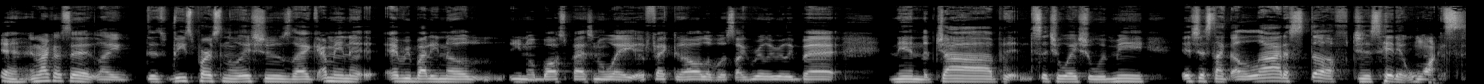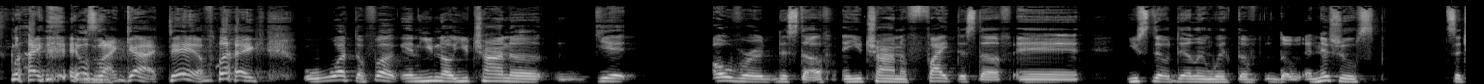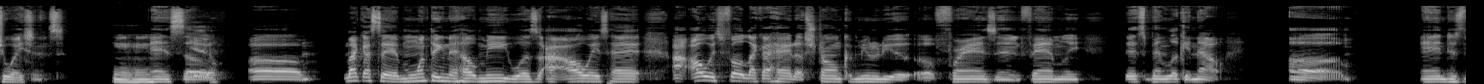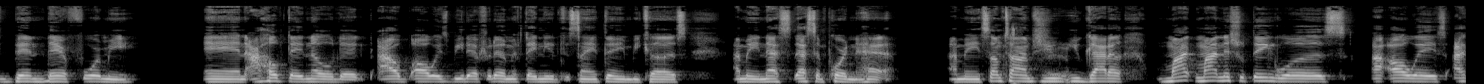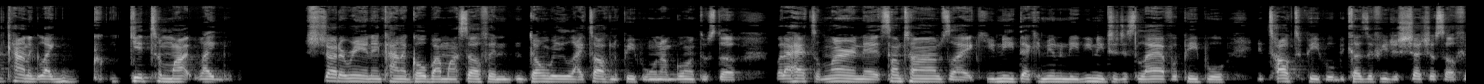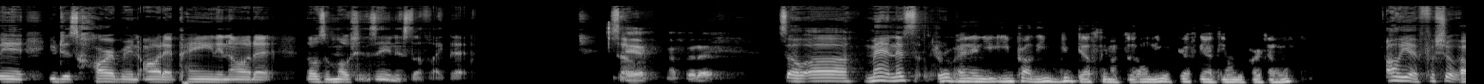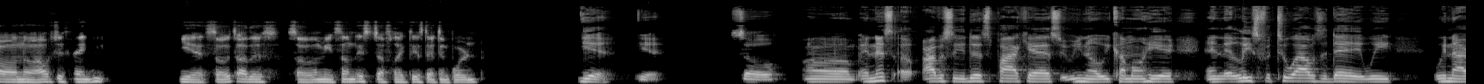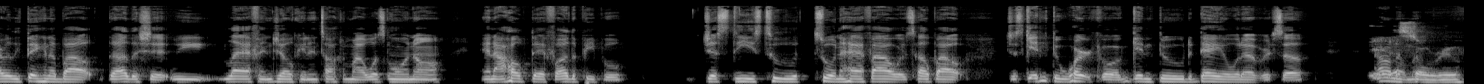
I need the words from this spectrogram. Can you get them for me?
Yeah, and like I said, like this, these personal issues, like I mean, everybody knows, you know, boss passing away affected all of us like really, really bad. And then the job situation with me, it's just like a lot of stuff just hit at once. like it was mm-hmm. like, God damn, like what the fuck? And you know, you trying to get over this stuff and you trying to fight this stuff and you still dealing with the the initial situations. Mm-hmm. And so, yeah. um, like I said, one thing that helped me was I always had, I always felt like I had a strong community of, of friends and family that's been looking out, um, and just been there for me. And I hope they know that I'll always be there for them if they needed the same thing because, I mean, that's that's important to have. I mean, sometimes you you gotta. My my initial thing was I always I kind of like get to my like shutter in and kind of go by myself and don't really like talking to people when I'm going through stuff. But I had to learn that sometimes like you need that community. You need to just laugh with people and talk to people because if you just shut yourself in, you're just harboring all that pain and all that those emotions in and stuff like that. So yeah, I feel that. So, uh, man, this true, and you, you probably you, you definitely not the only you definitely not the only person Oh yeah, for sure. Oh no, I was just saying. Yeah, so it's others. So I mean, some it's stuff like this that's important. Yeah, yeah. So, um, and this uh, obviously this podcast, you know, we come on here and at least for two hours a day, we we're not really thinking about the other shit. We laughing, joking, and talking about what's going on. And I hope that for other people, just these two two and a half hours help out just getting through work or getting through the day or whatever. So yeah, I don't that's know, so real.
